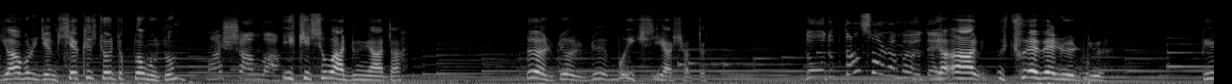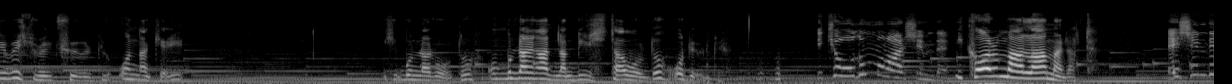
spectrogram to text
Yavrucuğum sekiz çocuk doğurdum. Maşallah. İkisi var dünyada. Öldü öldü. Bu ikisi yaşadı. Doğduktan sonra mı öldü? Ya aa, üçü evvel öldü. Bir bir sürü üçü öldü. Ondan kere bunlar oldu. Bunların ardından birisi daha oldu. O da öldü. İki oğlum mu var şimdi? İki oğlum Allah'a emanet. E şimdi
